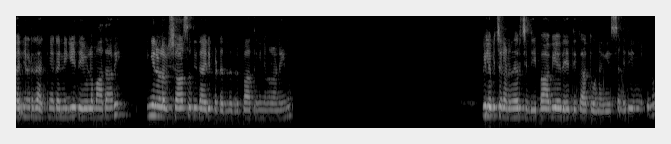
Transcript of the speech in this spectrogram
കന്യയുടെ രാജ്ഞ കന്യകയെ ദയുള്ള മാതാവേ ഇങ്ങനെയുള്ള വിശ്വാസത്തിൽ ധൈര്യപ്പെട്ടതിന്റെ തൃപ്പാത്തിങ്ങൾ ഞങ്ങൾ അണയുന്നു. വിലപിച്ച കണ്ണുനീർ ചിന്തി ഭാവിയെ ദേഹത്തെ കാത്തു ഉണങ്ങി സന്നിധിയിൽ നിൽക്കുന്നു.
